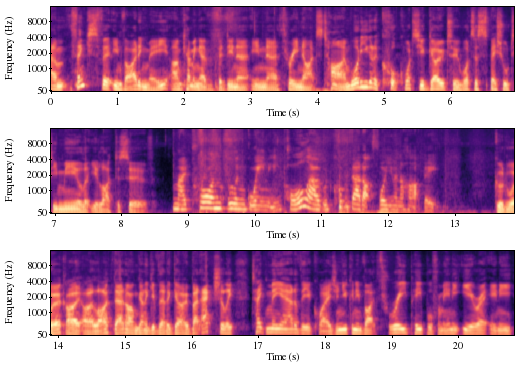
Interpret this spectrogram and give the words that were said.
Um, thanks for inviting me. I'm coming over for dinner in uh, three nights' time. What are you going to cook? What's your go to? What's a specialty meal that you like to serve? my prawn linguine, Paul. I would cook that up for you in a heartbeat. Good work. I, I like that. I'm going to give that a go. But actually, take me out of the equation. You can invite three people from any era, any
